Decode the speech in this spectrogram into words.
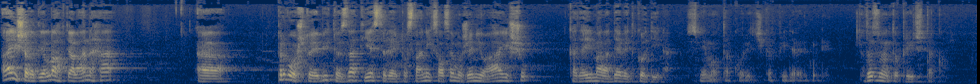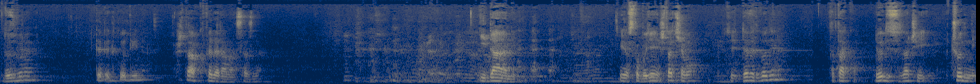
Aisha radijallahu ta'ala anha a, prvo što je bitno znati jeste da je poslanik sa samo ženio Aishu kada je imala 9 godina. Smijemo tako reći kakvi 9 godina. Dozvoljeno to pričati tako. Dozvoljeno? 9 godina. Šta ako federalna sazna? I dani. I oslobođenje. Šta ćemo? 9 godina? Pa tako. Ljudi su znači čudni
